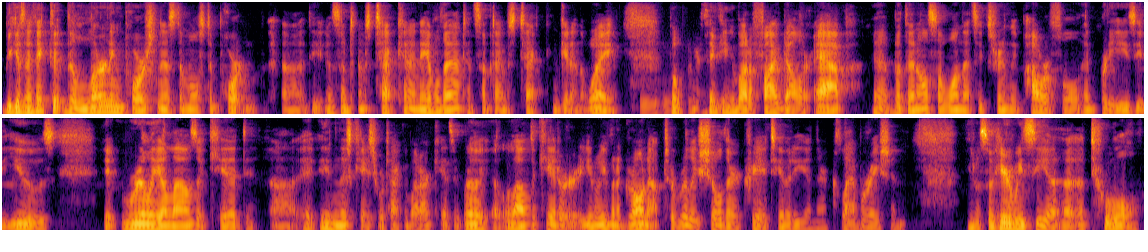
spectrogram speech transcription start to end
because i think that the learning portion is the most important uh, the, and sometimes tech can enable that and sometimes tech can get in the way mm-hmm. but when you're thinking about a $5 app uh, but then also one that's extremely powerful and pretty easy to use it really allows a kid, uh, in this case, we're talking about our kids, it really allows a kid or, you know, even a grown up to really show their creativity and their collaboration. You know, so here we see a, a tool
